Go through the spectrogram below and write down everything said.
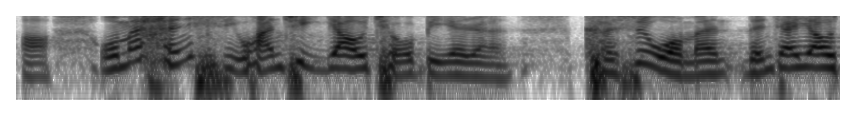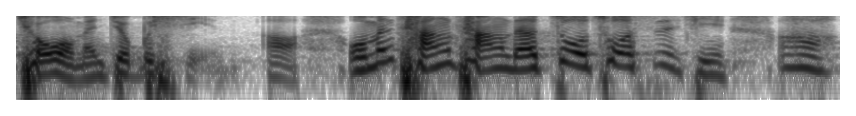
啊，我们很喜欢去要求别人。可是我们人家要求我们就不行啊！我们常常的做错事情啊，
